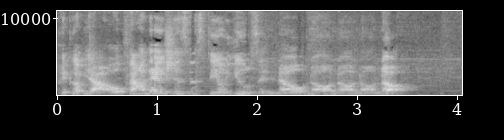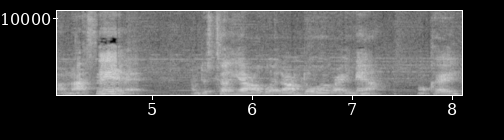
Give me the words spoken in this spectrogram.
pick up y'all old foundations and still use it. No no no no no. I'm not saying that I'm just telling y'all what I'm doing right now. Okay?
